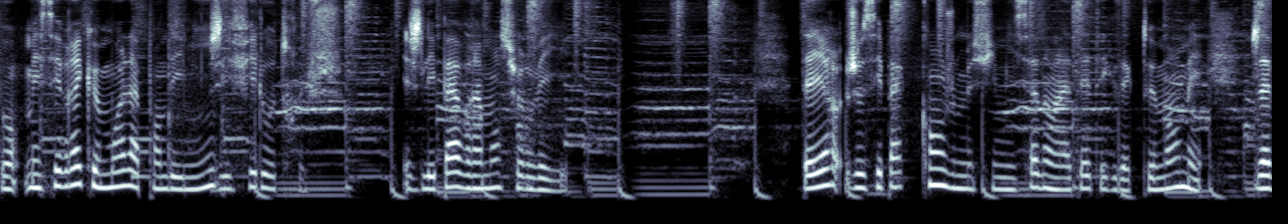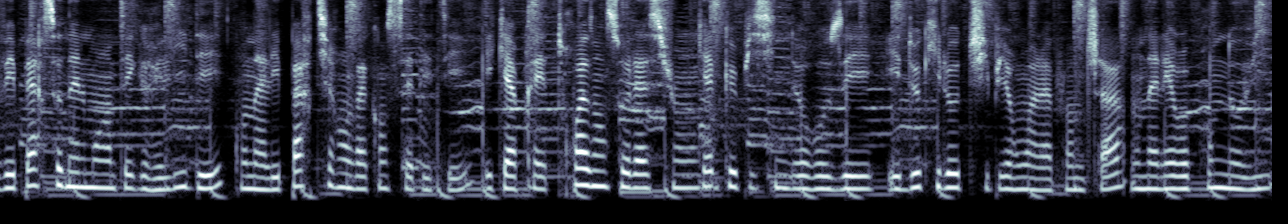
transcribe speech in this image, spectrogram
Bon, mais c'est vrai que moi, la pandémie, j'ai fait l'autruche. Je l'ai pas vraiment surveillée. D'ailleurs, je sais pas quand je me suis mis ça dans la tête exactement, mais j'avais personnellement intégré l'idée qu'on allait partir en vacances cet été et qu'après trois insolations, quelques piscines de rosée et 2 kilos de chipiron à la plancha, on allait reprendre nos vies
